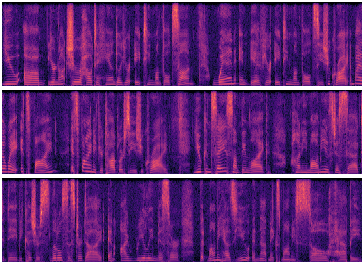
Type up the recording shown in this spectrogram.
you um, you're not sure how to handle your 18 month old son. When and if your 18 month old sees you cry, and by the way, it's fine. It's fine if your toddler sees you cry. You can say something like, Honey, mommy is just sad today because your little sister died and I really miss her, but mommy has you and that makes mommy so happy.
